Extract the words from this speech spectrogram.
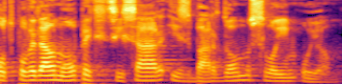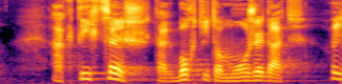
Odpovedal mu opäť cisár i s bardom svojim ujom. Ak ty chceš, tak Boh ti to môže dať, Veď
